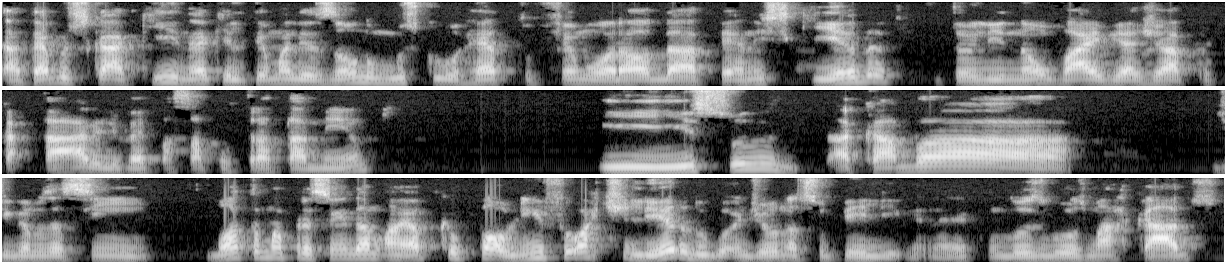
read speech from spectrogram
até, buscar aqui, né, que ele tem uma lesão no músculo reto femoral da perna esquerda, então ele não vai viajar para o Catar, ele vai passar por tratamento, e isso acaba, digamos assim, bota uma pressão ainda maior, porque o Paulinho foi o artilheiro do Guangzhou na Superliga, né, com 12 gols marcados.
